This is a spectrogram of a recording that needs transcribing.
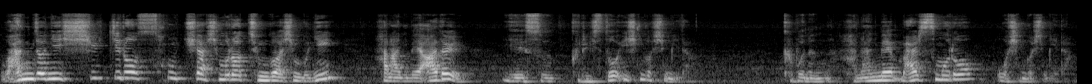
완전히 실제로 성취하심으로 증거하신 분이 하나님의 아들 예수 그리스도이신 것입니다. 그분은 하나님의 말씀으로 오신 것입니다.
